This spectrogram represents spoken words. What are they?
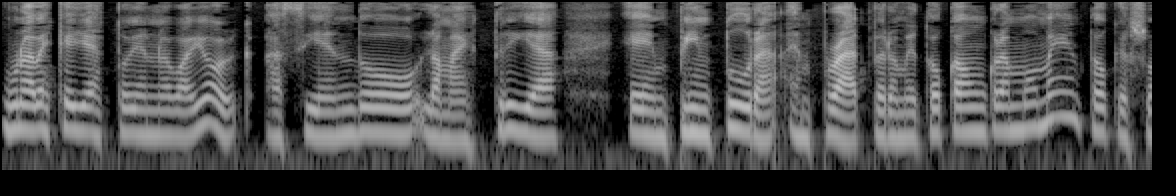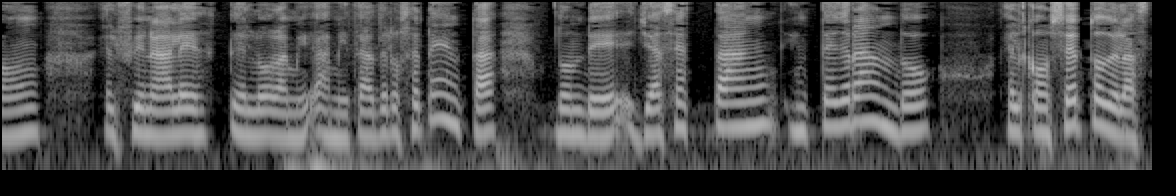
una vez que ya estoy en Nueva York haciendo la maestría en pintura en Pratt, pero me toca un gran momento que son el finales de lo, a mitad de los 70, donde ya se están integrando el concepto de las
